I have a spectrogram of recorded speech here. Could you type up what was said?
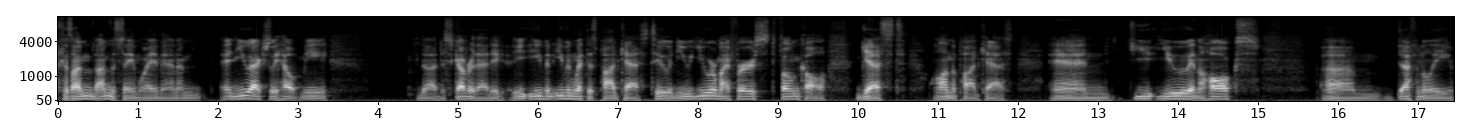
because uh, I'm I'm the same way, man. I'm and you actually helped me uh, discover that even even with this podcast too and you you were my first phone call guest on the podcast. And you you and the Hawks um, definitely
